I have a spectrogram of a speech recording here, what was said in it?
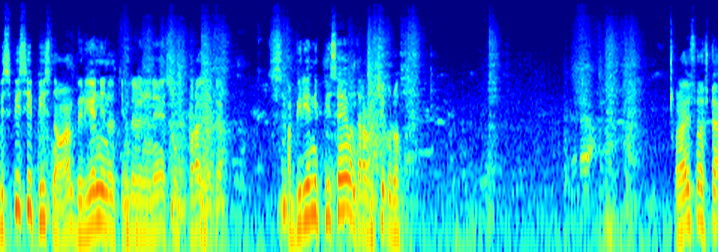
ಬಿಸಿ ಬಿಸಿ ಪೀಸ್ನ ಬಿರಿಯಾನಿನಲ್ಲಿ ತಿಂದ್ರೇ ಸೂಪರಾಗಿರುತ್ತೆ. ಆ ಬಿರಿಯಾನಿ ಪೀಸೇ ಒಂಥರ ರುಚಿ ಗುರು ರೈಸು ಅಷ್ಟೇ.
